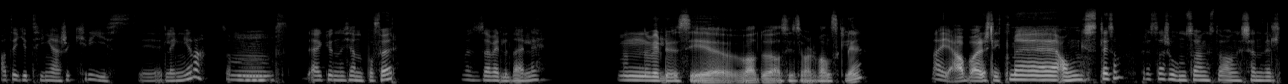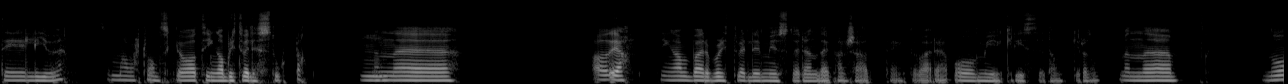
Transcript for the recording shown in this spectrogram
At ikke ting er så krise lenger, da. Som Mm. jeg kunne kjenne på før. Som jeg syns er veldig deilig. Men vil du si hva du har syntes har vært vanskelig? Nei, jeg har bare slitt med angst, liksom. Prestasjonsangst og angst generelt i livet. Som har vært vanskelig, og ting har blitt veldig stort, da. Mm. Men ah, ja, ting har bare blitt veldig mye større enn det kanskje har trengt å være, og mye krisetanker og sånn. Men eh, nå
